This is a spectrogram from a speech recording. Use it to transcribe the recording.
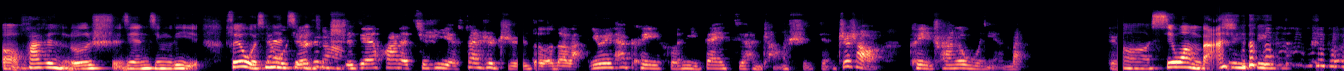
呃花费很多的时间精力，所以我现在我觉得这个时间花的其实也算是值得的啦，因为它可以和你在一起很长时间，至少可以穿个五年吧。嗯，希望吧。不一定，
